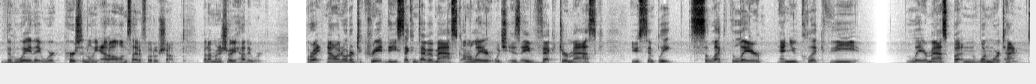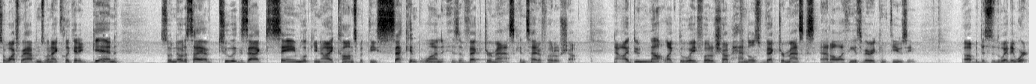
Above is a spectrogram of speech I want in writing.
the way they work personally at all inside of Photoshop. But I'm going to show you how they work. All right, now in order to create the second type of mask on a layer, which is a vector mask, you simply select the layer and you click the layer mask button one more time. So watch what happens when I click it again. So notice I have two exact same looking icons, but the second one is a vector mask inside of Photoshop. Now, I do not like the way Photoshop handles vector masks at all. I think it's very confusing. Uh, but this is the way they work.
